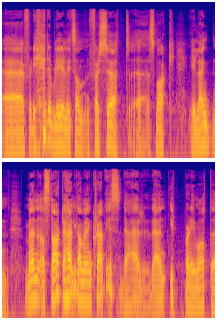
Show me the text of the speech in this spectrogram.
Eh, fordi det blir litt sånn for søt eh, smak i lengden. Men å starte helga med en Crabbies, det er, det er en ypperlig måte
